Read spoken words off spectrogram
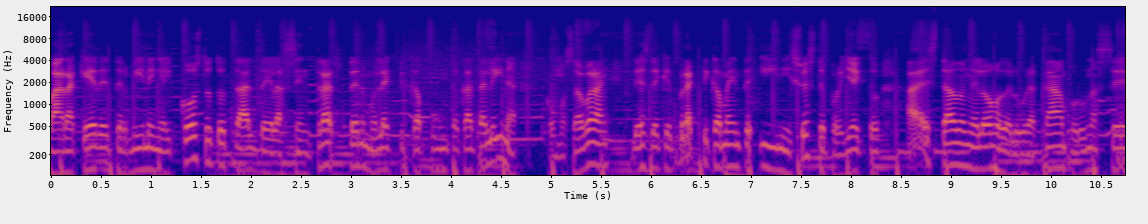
para que determinen el costo total de la central termoeléctrica Punta Catalina. Como sabrán, desde que prácticamente inició este proyecto, ha estado en el ojo del huracán por una serie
